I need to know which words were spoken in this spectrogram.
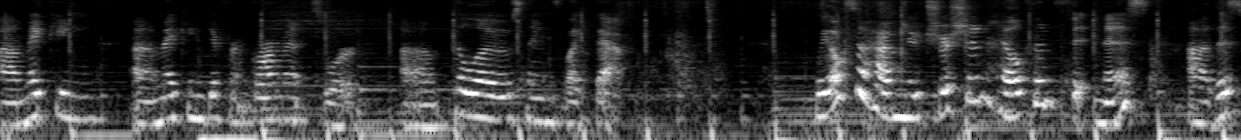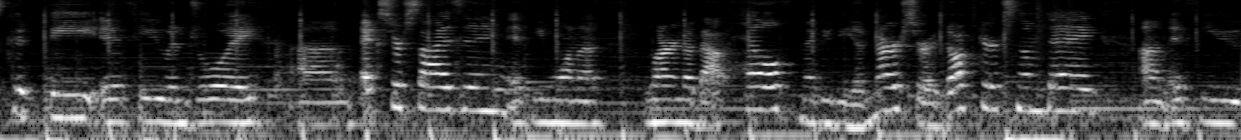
uh, making uh, making different garments or um, pillows, things like that. We also have nutrition, health, and fitness. Uh, this could be if you enjoy um, exercising, if you want to learn about health, maybe be a nurse or a doctor someday. Um, if you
